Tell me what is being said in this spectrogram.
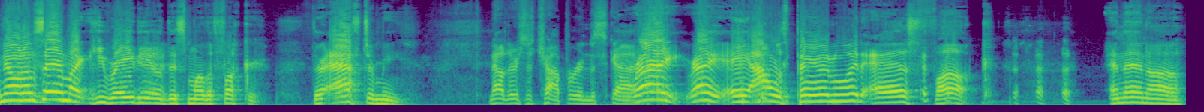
know what I'm saying? Like he radioed this motherfucker. They're after me. Now there's a chopper in the sky. Right, right. Hey, I was paranoid as fuck. And then uh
